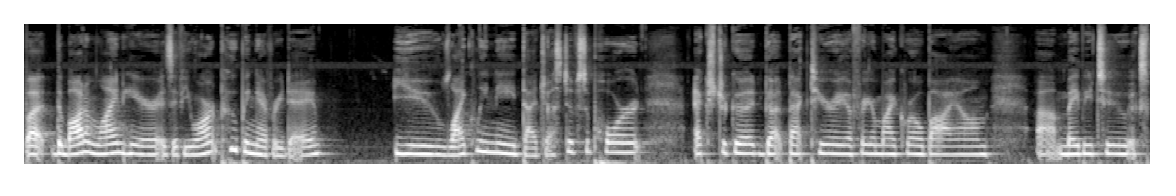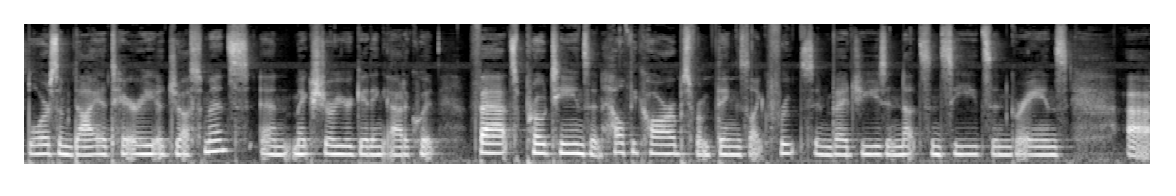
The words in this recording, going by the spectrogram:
But the bottom line here is if you aren't pooping every day, you likely need digestive support extra good gut bacteria for your microbiome, uh, maybe to explore some dietary adjustments and make sure you're getting adequate fats, proteins, and healthy carbs from things like fruits and veggies and nuts and seeds and grains. Uh,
